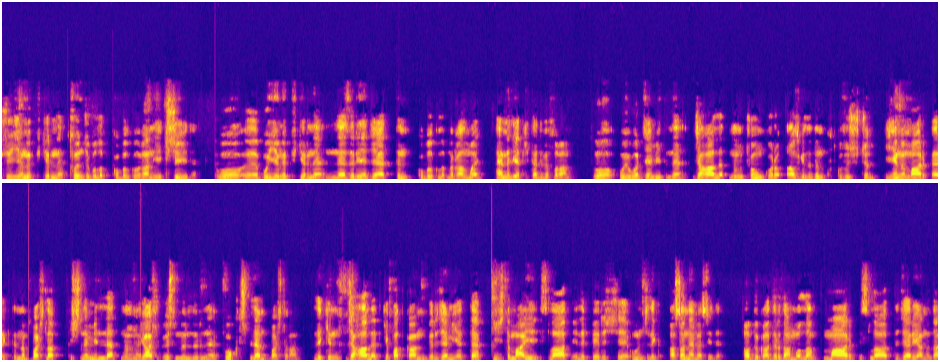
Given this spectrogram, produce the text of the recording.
o'sha yangi fikrni tunji bo'lib qabul qilgan kishi edi. U e, bu yangi fikrni nazariya jihatdan qabul qilib qolmay amaliyotga tadbiqlagan u uyg'ur jamiyatini jaholatning cho'nqur ozgilidan qutqizish uchun yangi ma'rif boshlab ishni millatning yosh o'smirlarini o'qitish bilan boshlagan lekin jaholatga potgan bir jamiyatda ijtimoiy islohot ilib berish unchalik oson emas edi Abdülkadir Damollam ma'rif islohoti jarayonida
